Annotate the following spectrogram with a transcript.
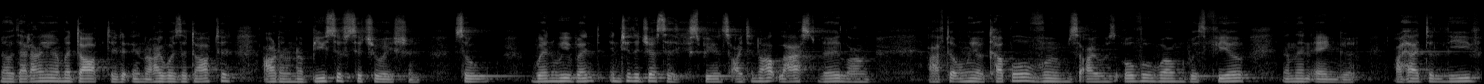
know that I am adopted and I was adopted out of an abusive situation. So when we went into the justice experience, I did not last very long. After only a couple of rooms, I was overwhelmed with fear and then anger. I had to leave,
